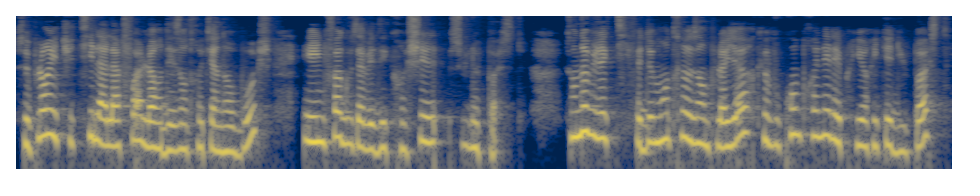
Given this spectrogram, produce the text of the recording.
Ce plan est utile à la fois lors des entretiens d'embauche et une fois que vous avez décroché le poste. Son objectif est de montrer aux employeurs que vous comprenez les priorités du poste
